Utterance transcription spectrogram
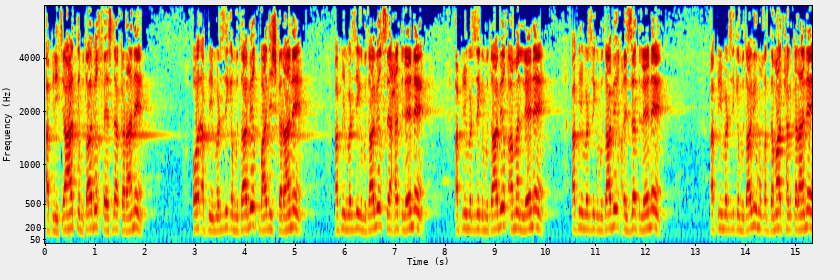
اپنی چاہت کے مطابق فیصلہ کرانے، اور اپنی مرضی کے مطابق بارش کرانے، اپنی مرضی کے مطابق صحت لینے، اپنی مرضی کے مطابق امن لینے، اپنی مرضی کے مطابق عزت لینے اپنی مرضی کے مطابق مقدمات حل کرانے۔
